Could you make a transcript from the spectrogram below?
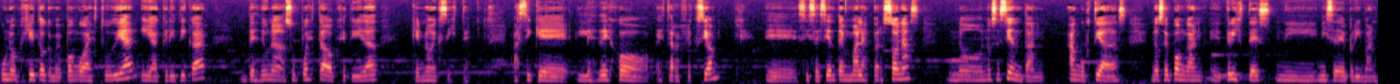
un objeto que me pongo a estudiar y a criticar desde una supuesta objetividad que no existe. Así que les dejo esta reflexión. Eh, si se sienten malas personas, no, no se sientan angustiadas, no se pongan eh, tristes ni, ni se depriman.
